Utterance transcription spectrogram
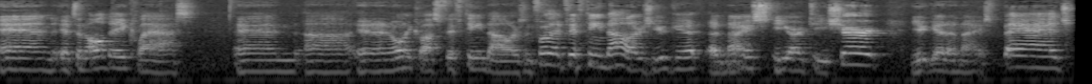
And it's an all day class and, uh, and it only costs $15. And for that $15, you get a nice ERT shirt, you get a nice badge,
